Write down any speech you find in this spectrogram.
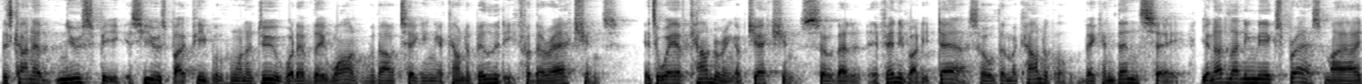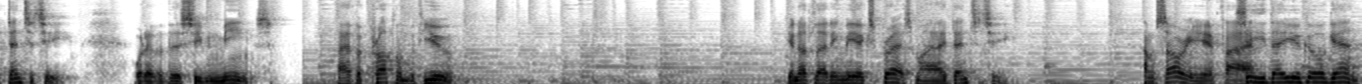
This kind of newspeak is used by people who want to do whatever they want without taking accountability for their actions. It's a way of countering objections so that if anybody dares hold them accountable, they can then say, You're not letting me express my identity, whatever this even means. I have a problem with you. You're not letting me express my identity. I'm sorry if I. See, there you go again,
